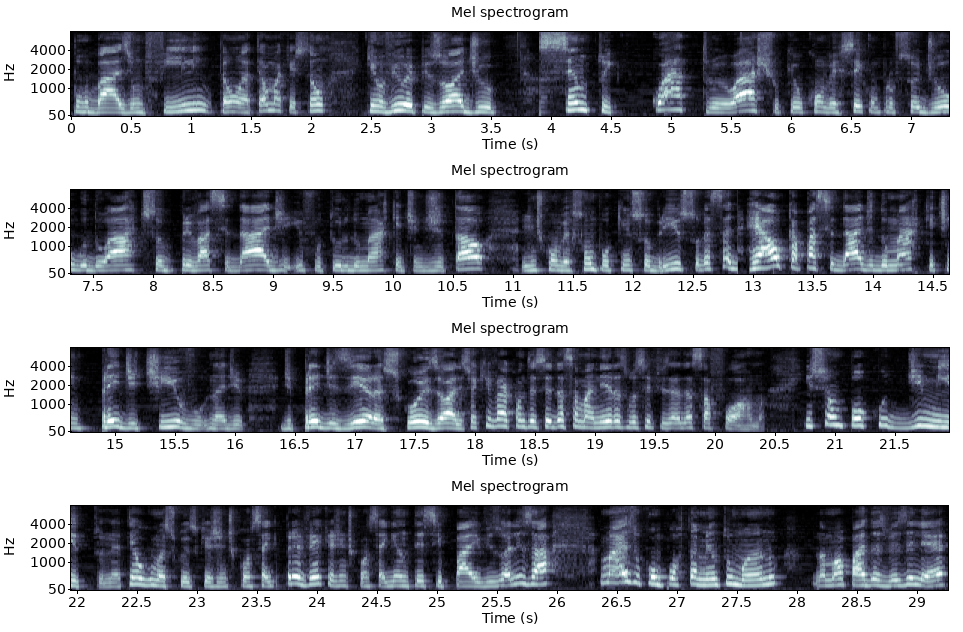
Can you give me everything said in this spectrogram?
por base um feeling, então é até uma questão, quem ouviu o episódio 104, 4, eu acho, que eu conversei com o professor Diogo Duarte sobre privacidade e futuro do marketing digital. A gente conversou um pouquinho sobre isso, sobre essa real capacidade do marketing preditivo, né, de, de predizer as coisas. Olha, isso aqui vai acontecer dessa maneira se você fizer dessa forma. Isso é um pouco de mito, né? Tem algumas coisas que a gente consegue prever, que a gente consegue antecipar e visualizar, mas o comportamento humano na maior parte das vezes ele é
